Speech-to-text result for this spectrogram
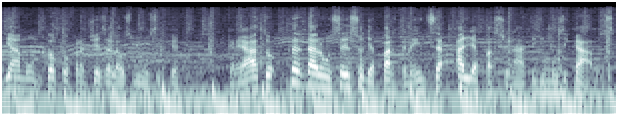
diamo un tocco francese all'house music, creato per dare un senso di appartenenza agli appassionati di musica house.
